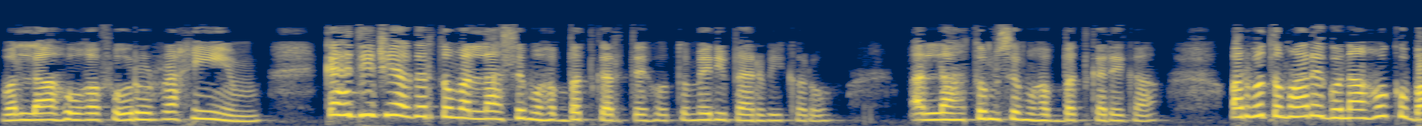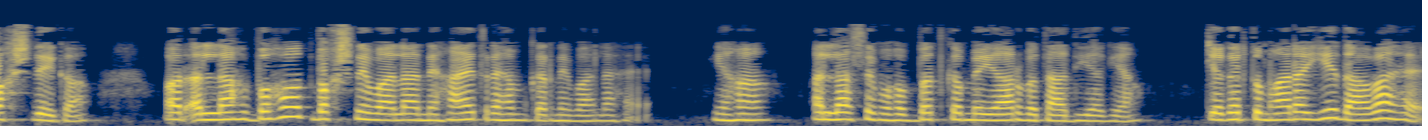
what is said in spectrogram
واللہ غفور الرحیم کہہ دیجیے اگر تم اللہ سے محبت کرتے ہو تو میری پیروی کرو۔ اللہ تم سے محبت کرے گا اور وہ تمہارے گناہوں کو بخش دے گا اور اللہ بہت بخشنے والا، نہایت رحم کرنے والا ہے۔ یہاں اللہ سے محبت کا معیار بتا دیا گیا کہ اگر تمہارا یہ دعویٰ ہے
